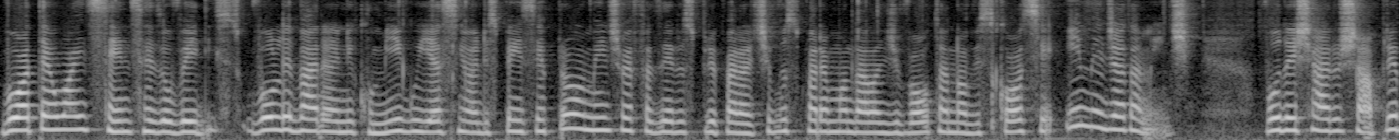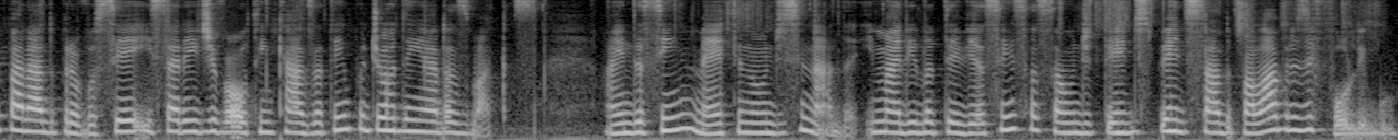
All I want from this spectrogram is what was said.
Vou até White Sands resolver isso. Vou levar Anne comigo e a senhora Spencer provavelmente vai fazer os preparativos para mandá-la de volta à Nova Escócia imediatamente. Vou deixar o chá preparado para você e estarei de volta em casa a tempo de ordenhar as vacas. Ainda assim, Matthew não disse nada e Marilla teve a sensação de ter desperdiçado palavras e fôlego.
